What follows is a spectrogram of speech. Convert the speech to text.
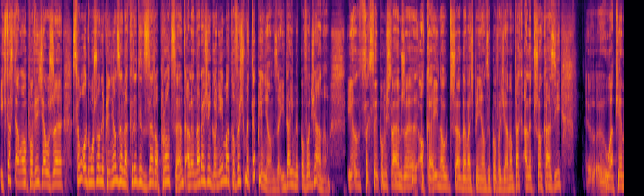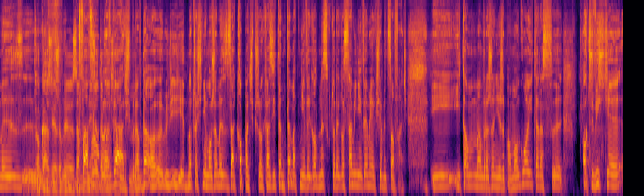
I ktoś tam opowiedział, że są odłożone pieniądze na kredyt 0%, ale na razie go nie ma, to weźmy te pieniądze i dajmy powodzianom. I tak sobie pomyślałem, że okej, no trzeba dawać pieniądze powodzianom, tak, ale przy okazji łapiemy Okazję, żeby dwa wróble w garść, prawda? O, jednocześnie możemy zakopać przy okazji ten temat niewygodny, z którego sami nie wiemy, jak się wycofać. I, i to mam wrażenie, że pomogło. I teraz y, oczywiście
